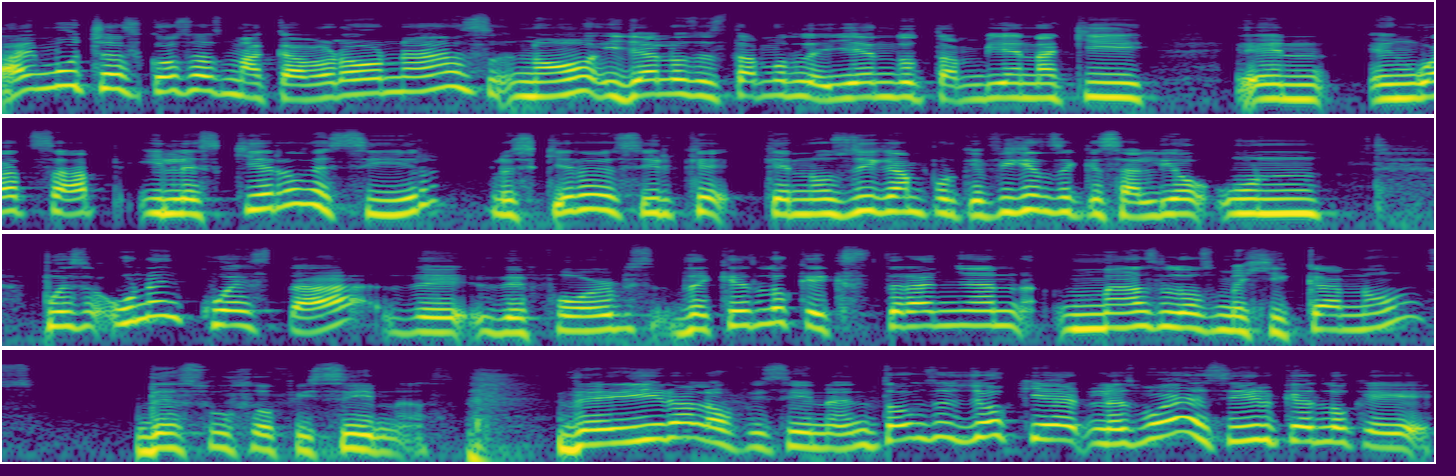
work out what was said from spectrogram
Hay muchas cosas macabronas, ¿no? Y ya los estamos leyendo también aquí en, en WhatsApp. Y les quiero decir, les quiero decir que, que nos digan, porque fíjense que salió un, pues una encuesta de, de Forbes de qué es lo que extrañan más los mexicanos de sus oficinas, de ir a la oficina. Entonces yo quiero, les voy a decir qué es lo que,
